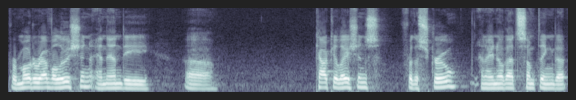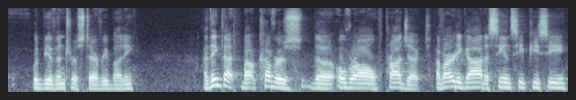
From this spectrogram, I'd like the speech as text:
per motor revolution, and then the uh, calculations for the screw. And I know that's something that would be of interest to everybody. I think that about covers the overall project. I've already got a CNC PC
